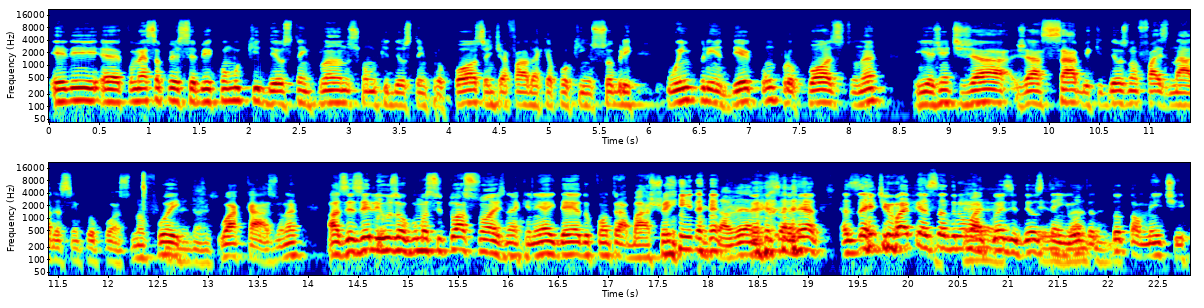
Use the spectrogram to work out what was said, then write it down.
ele é, começa a perceber como que Deus tem planos, como que Deus tem propósito. A gente vai falar daqui a pouquinho sobre o empreender com propósito, né? E a gente já, já sabe que Deus não faz nada sem propósito. Não foi Verdade. o acaso, né? Às vezes ele usa algumas situações, né? Que nem a ideia do contrabaixo aí, né? Tá vendo? Tá vendo? Às vezes a gente vai pensando numa É, coisa e Deus tem outra exatamente. totalmente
